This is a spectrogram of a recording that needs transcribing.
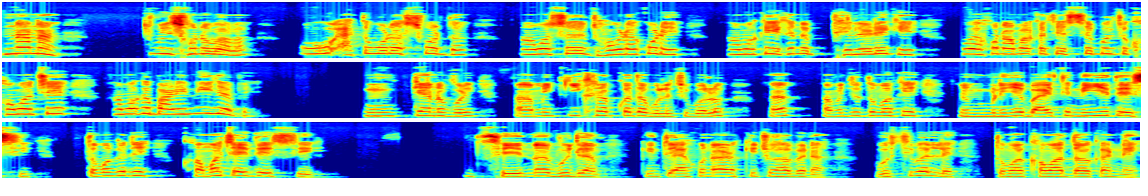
না না, তুমি শোনো বাবা, ও এত বড় স্পর্ধা আমার সাথে ঝগড়া করে আমাকে এখানে ফেলে রেখে, ও এখন আমার কাছে এসে বলছে ক্ষমা চেয়ে আমাকে বাড়ি নিয়ে যাবে। কেন বলি আমি কি খারাপ কথা বলেছি বলো? হ্যাঁ? আমি তো তোমাকে নিজের বাড়িতে নিয়ে যেতে এসেছি, তোমাকে যে ক্ষমা চাইতে এসেছি। সে নয়, বুঝলাম। কিন্তু এখন আর কিছু হবে না। বুঝতে পারলে? তোমার ক্ষমার দরকার নেই।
